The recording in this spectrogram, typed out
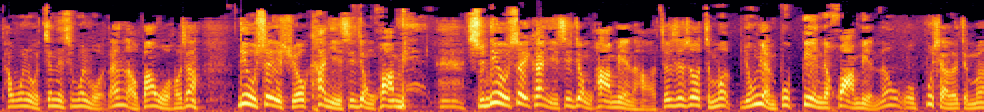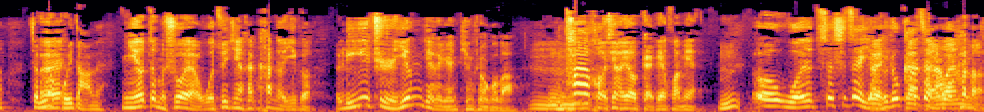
她问我真的是问我，哎，老爸，我好像六岁的时候看也是这种画面，十六岁看也是这种画面哈，就是说怎么永远不变的画面？那我不晓得怎么怎么回答呢？你要这么说呀，我最近还看到一个黎智英这个人，听说过吧？嗯，他好像要改变画面。嗯，呃，我这是在亚洲周刊在哪我看到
